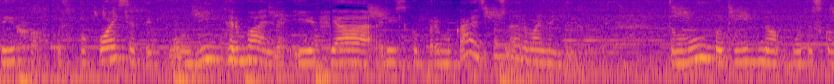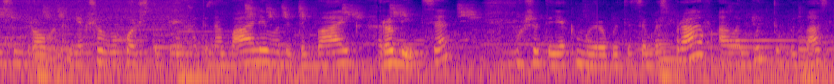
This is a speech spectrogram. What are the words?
тихо, успокойся, типу, їдь нормально. І я різко перемикаюсь, починаю нормально їхати. Тому потрібно бути сконцентрованим. Якщо ви хочете приїхати на Балі, водити байк, робіть це. Можете, як ми, робити це без прав, але будьте, будь ласка,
